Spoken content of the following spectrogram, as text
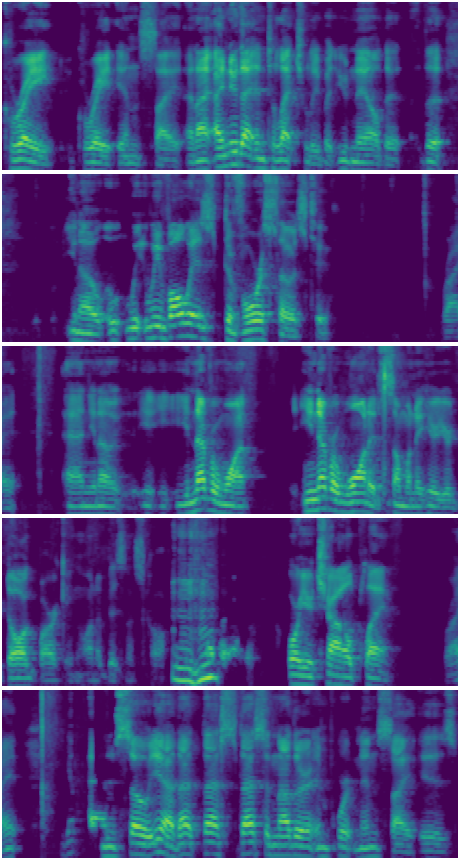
great, great insight. And I, I knew that intellectually, but you nailed it. The, you know, we, we've always divorced those two, right? and you know you, you, never want you never wanted someone to hear your dog barking on a business call mm-hmm. or your child playing right yep. and so yeah that that's that's another important insight is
